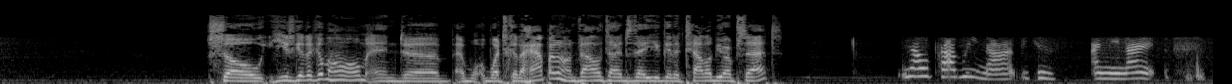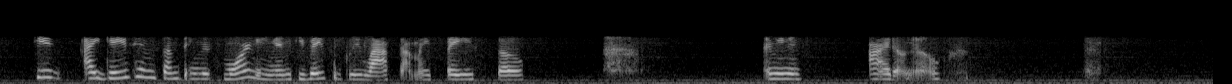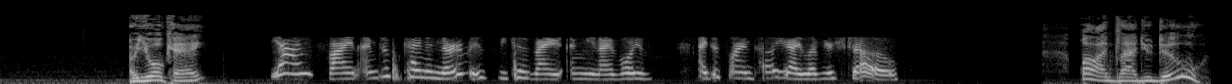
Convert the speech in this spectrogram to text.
So he's going to come home, and uh, what's going to happen on Valentine's Day? You're going to tell him you're upset? No, probably not, because, I mean, I, he, I gave him something this morning, and he basically laughed at my face, so, I mean, it's, I don't know. Are you okay? Yeah, I'm fine. I'm just kind of nervous because I, I mean, I've always, I just want to tell you I love your show. Well, I'm glad you do.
